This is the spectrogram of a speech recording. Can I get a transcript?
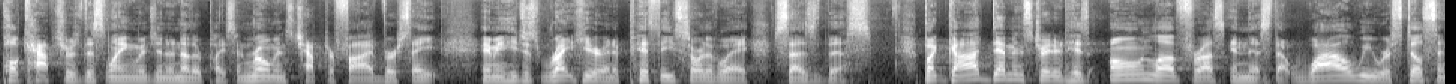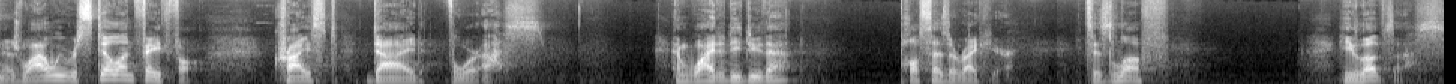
Paul captures this language in another place in Romans chapter 5, verse 8. I mean, he just right here in a pithy sort of way says this. But God demonstrated his own love for us in this that while we were still sinners, while we were still unfaithful, Christ died for us. And why did he do that? Paul says it right here it's his love. He loves us.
